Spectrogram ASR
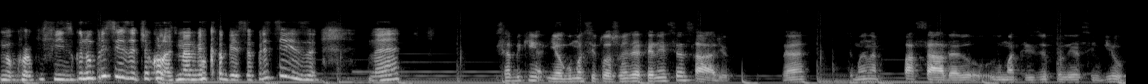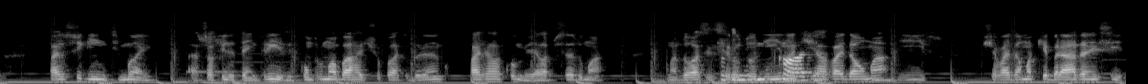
Meu corpo físico não precisa de chocolate, mas a minha cabeça precisa, né? Sabe que em algumas situações é até necessário, né? Semana passada, numa crise, eu falei assim, viu? Faz o seguinte, mãe, a sua filha está em crise, compra uma barra de chocolate branco, faz ela comer. Ela precisa de uma, uma dose de serotonina que já vai dar uma isso, já vai dar uma quebrada nesse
